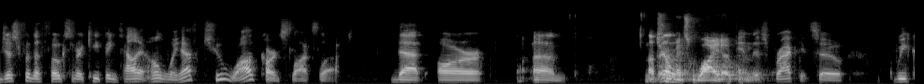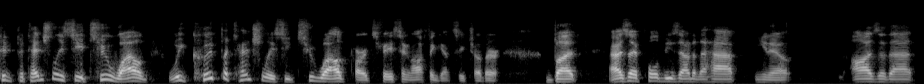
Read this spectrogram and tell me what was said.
just for the folks that are keeping tally at home, we have two wild card slots left that are um, the tournament's wide open in this bracket. So we could potentially see two wild we could potentially see two wild cards facing off against each other. But as i pulled these out of the hat you know odds of that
